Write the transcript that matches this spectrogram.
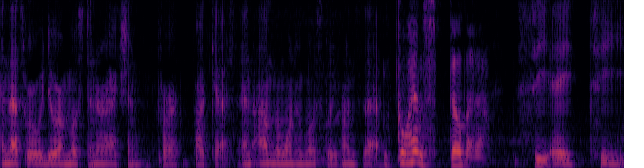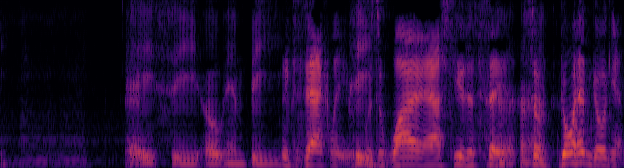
and that's where we do our most interaction for our podcast. And I'm the one who mostly runs that. Go ahead and spell that out. C A T A C O M B. Exactly. P. It was why I asked you to say it. So go ahead and go again.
